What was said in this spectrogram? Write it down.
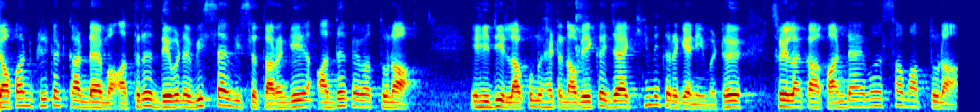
ජපන් ක්‍රිකට් කණ්ඩායම අතර දෙවන විස්සයි විස්ස තරගය අද පැවැත්වුණා. එහිදී ලකුණු හැට නවයක ජයක් හිමි කර ගැනීමට ශ්‍රී ලංකා කණ්ඩායම සමත් වුණා.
